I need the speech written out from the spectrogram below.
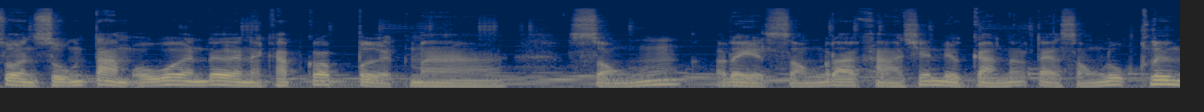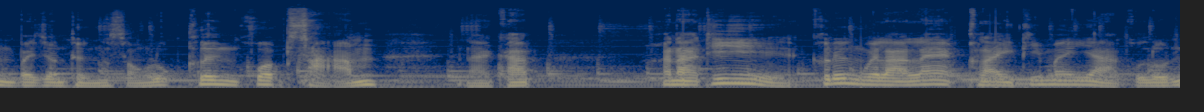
ส่วนสูงต่ำโอเวอร์ n นเดอร์นะครับ ก็เปิดมา 2 เรท2 ราคาเช่นเดียวกัน ตั้งแต่ 2 ลูกครึ่งไปจนถึง 2 ลูกครึ่งควบ 3 นะครับ ขณะที่ครึ่งเวลาแรกใครที่ไม่อยากลุ้น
